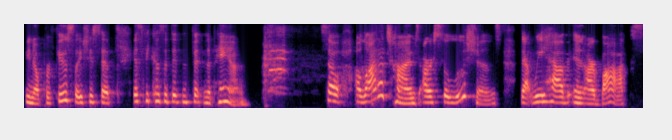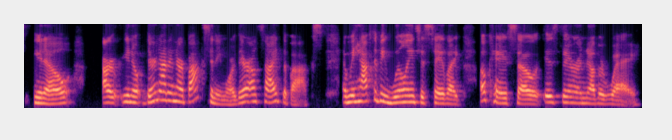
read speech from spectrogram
you know, profusely. She said, It's because it didn't fit in the pan. So a lot of times our solutions that we have in our box, you know, are you know they're not in our box anymore. They're outside the box. And we have to be willing to say like okay so is there another way?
